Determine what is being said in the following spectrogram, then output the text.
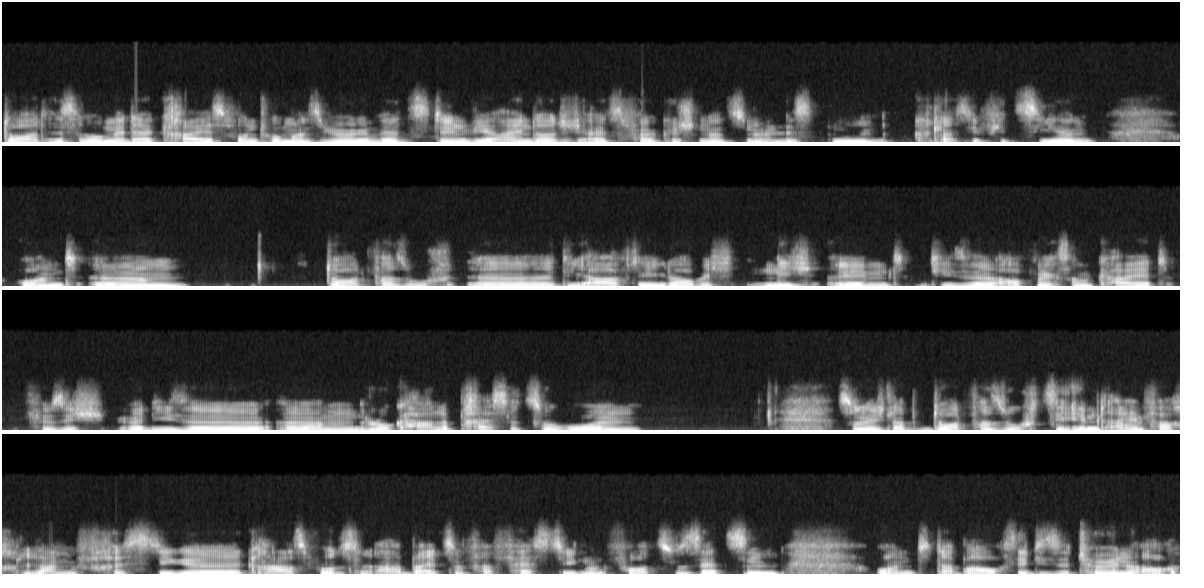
Dort ist im Moment der Kreis von Thomas Jürgewitz, den wir eindeutig als völkischen Nationalisten klassifizieren. Und ähm, dort versucht äh, die AfD, glaube ich, nicht eben diese Aufmerksamkeit für sich über diese ähm, lokale Presse zu holen, sondern ich glaube, dort versucht sie eben einfach langfristige Graswurzelarbeit zu verfestigen und fortzusetzen. Und da braucht sie diese Töne auch,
